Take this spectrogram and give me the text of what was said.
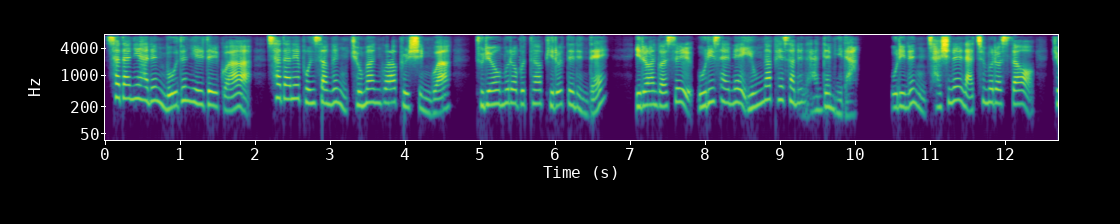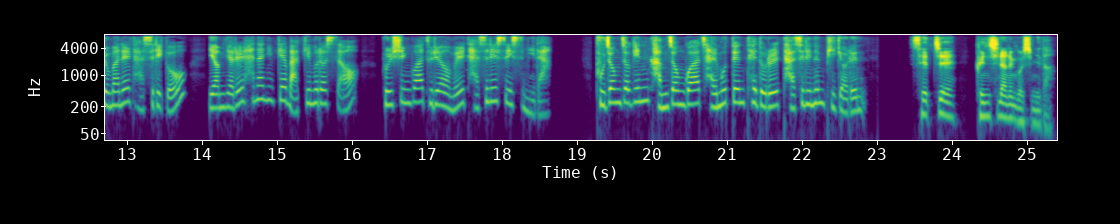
사단이 하는 모든 일들과 사단의 본성은 교만과 불신과 두려움으로부터 비롯되는데 이러한 것을 우리 삶에 용납해서는 안 됩니다. 우리는 자신을 낮춤으로써 교만을 다스리고 염려를 하나님께 맡김으로써 불신과 두려움을 다스릴 수 있습니다. 부정적인 감정과 잘못된 태도를 다스리는 비결은 셋째, 근신하는 것입니다.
